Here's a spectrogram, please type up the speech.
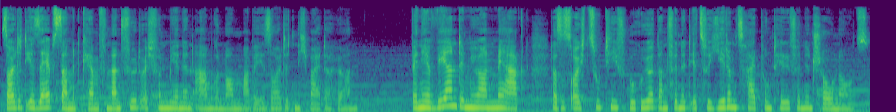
Solltet ihr selbst damit kämpfen, dann fühlt euch von mir in den Arm genommen, aber ihr solltet nicht weiterhören. Wenn ihr während dem Hören merkt, dass es euch zu tief berührt, dann findet ihr zu jedem Zeitpunkt Hilfe in den Show Notes.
